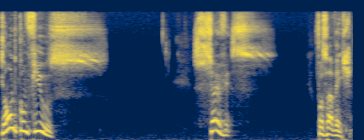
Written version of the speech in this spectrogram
don't confuse service for salvation.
